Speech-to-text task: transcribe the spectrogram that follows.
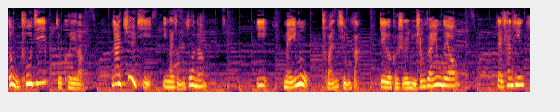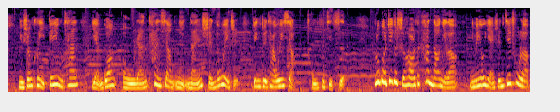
动出击就可以了。那具体应该怎么做呢？一眉目传情法，这个可是女生专用的哟。在餐厅，女生可以边用餐，眼光偶然看向你男神的位置，并对他微笑，重复几次。如果这个时候他看到你了，你们有眼神接触了，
